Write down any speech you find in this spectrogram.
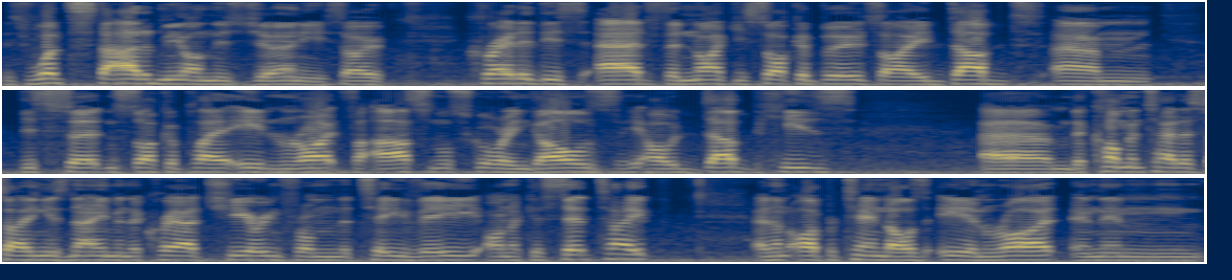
it's what started me on this journey. So created this ad for Nike soccer boots. I dubbed um, this certain soccer player Ian Wright for Arsenal scoring goals. I would dub his. Um, the commentator saying his name in the crowd cheering from the TV on a cassette tape, and then I'd pretend I was Ian Wright, and then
